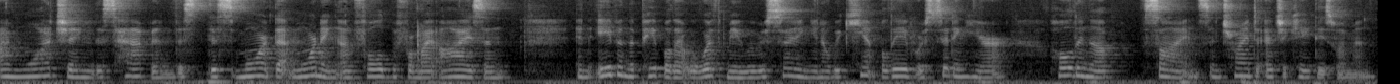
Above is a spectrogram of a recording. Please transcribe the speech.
I'm watching this happen, this this more that morning unfold before my eyes and and even the people that were with me, we were saying, you know, we can't believe we're sitting here holding up signs and trying to educate these women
